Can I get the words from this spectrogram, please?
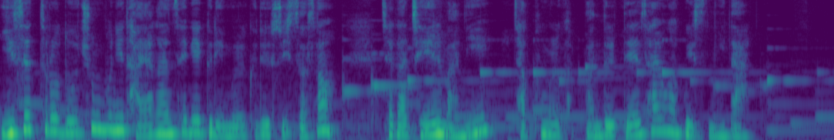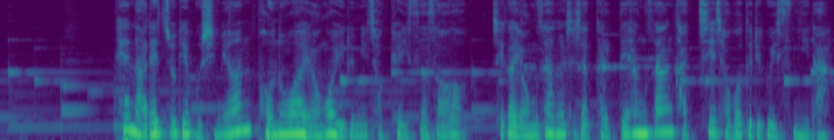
이 세트로도 충분히 다양한 색의 그림을 그릴 수 있어서 제가 제일 많이 작품을 만들 때 사용하고 있습니다. 펜 아래쪽에 보시면 번호와 영어 이름이 적혀 있어서 제가 영상을 제작할 때 항상 같이 적어드리고 있습니다.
